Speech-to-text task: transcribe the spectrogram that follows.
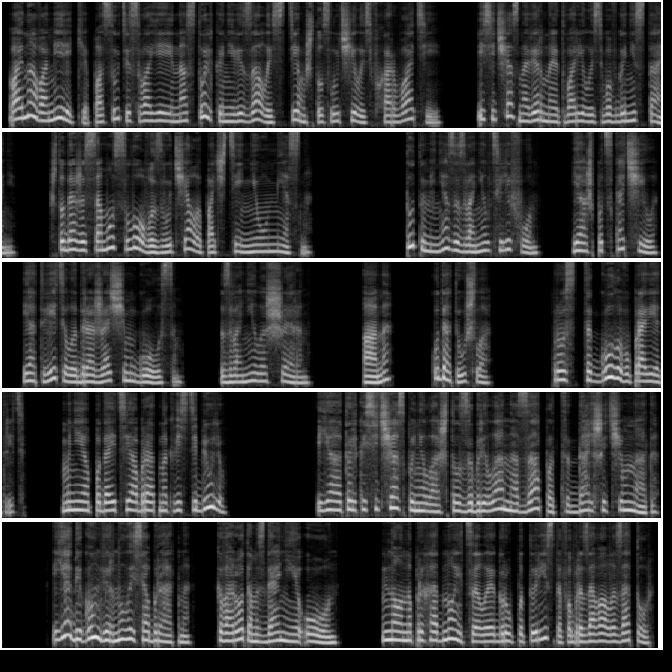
Война в Америке, по сути своей, настолько не вязалась с тем, что случилось в Хорватии, и сейчас, наверное, творилось в Афганистане, что даже само слово звучало почти неуместно. Тут у меня зазвонил телефон. Я аж подскочила и ответила дрожащим голосом. Звонила Шерон. «Анна, куда ты ушла?» «Просто голову проветрить. Мне подойти обратно к вестибюлю?» Я только сейчас поняла, что забрела на запад дальше, чем надо. Я бегом вернулась обратно, к воротам здания ООН. Но на проходной целая группа туристов образовала затор.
